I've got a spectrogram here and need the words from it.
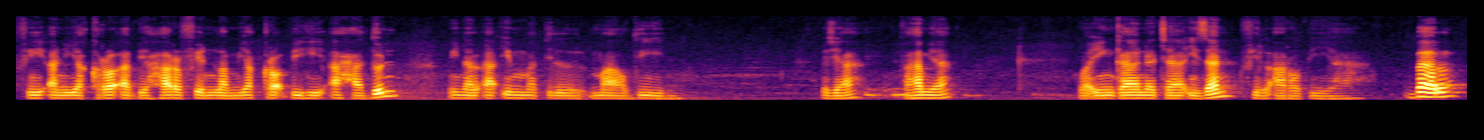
fi an yaqra'a bi harfin lam yaqra' bihi ahadun minal a'immatil madin. Wis ya? Paham ya? Wa in kana jaizan fil arabiyah. Bal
